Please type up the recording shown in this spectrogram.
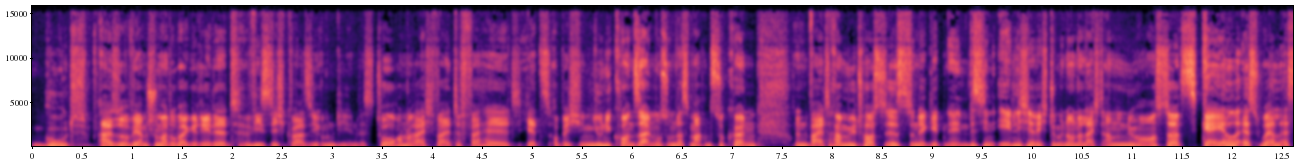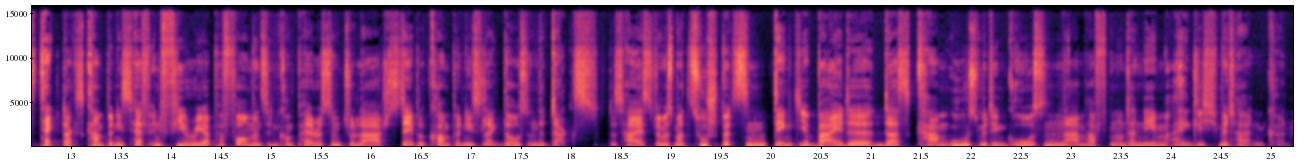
Gut, also wir haben schon mal darüber geredet, wie es sich quasi um die Investorenreichweite verhält. Jetzt, ob ich ein Unicorn sein muss, um das machen zu können. Und ein weiterer Mythos ist, und der geht in ein bisschen ähnliche Richtung mit nur einer leicht anderen Nuance. Scale as well as tech DAX companies have inferior performance in comparison to large stable companies like those in the DAX. Das heißt, wenn wir es mal zuspitzen, denkt ihr beide, dass KMUs mit den großen namhaften Unternehmen eigentlich mithalten können?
